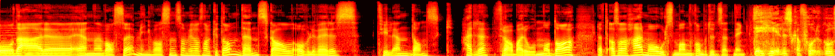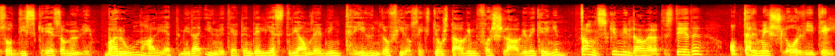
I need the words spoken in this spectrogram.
Og det er eh, en vase, Ming-vasen som vi har snakket om, den skal overleveres til en dansk herre fra baronen. Og da Altså, her må Olsenmannen komme til unnsetning. Det hele skal foregå så diskré som mulig. Baron har i ettermiddag invitert en del gjester i anledning 364-årsdagen for slaget ved Kringen. Dansken vil da være til stede, og dermed slår vi til.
